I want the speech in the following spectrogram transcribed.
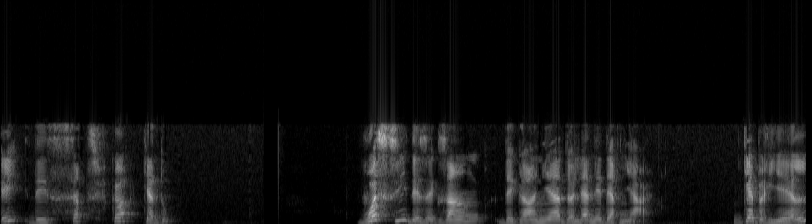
et des certificats cadeaux. Voici des exemples des gagnants de l'année dernière. Gabriel,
